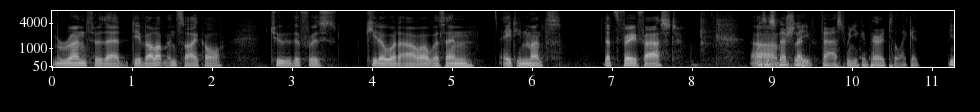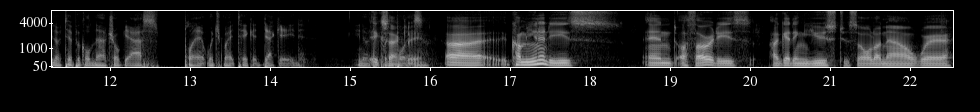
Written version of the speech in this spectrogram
run through that development cycle to the first kilowatt hour within 18 months. That's very fast. Well, it's um, especially fast when you compare it to like a you know typical natural gas plant, which might take a decade. You know, exactly. Uh, communities and authorities are getting used to solar now, where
